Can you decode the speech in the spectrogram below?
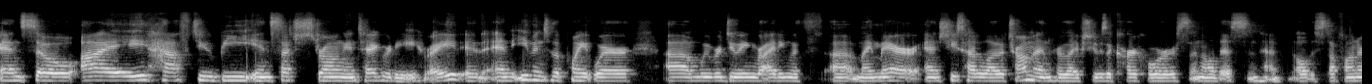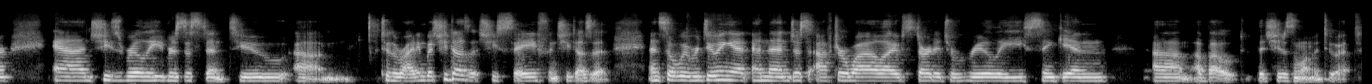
and so i have to be in such strong integrity right? And, and even to the point where um, we were doing riding with uh, my mare and she's had a lot of trauma in her life. She was a cart horse and all this and had all this stuff on her. And she's really resistant to um, to the riding but she does it. She's safe and she does it. And so we were doing it and then just after a while i started to really sink in um, about that she doesn't want to do it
